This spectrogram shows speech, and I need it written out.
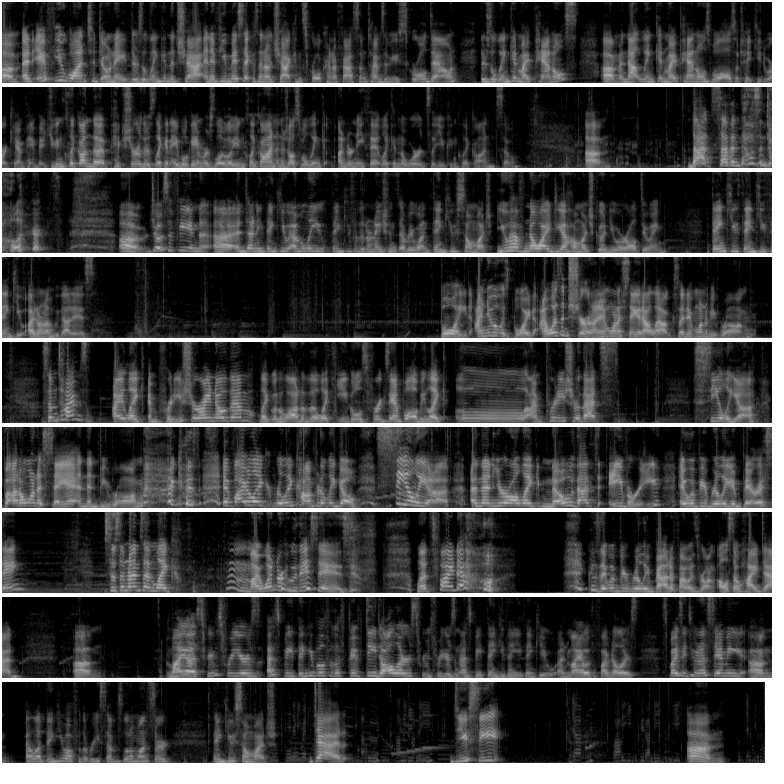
um, and if you want to donate, there's a link in the chat. And if you miss it, because I know chat can scroll kind of fast sometimes, if you scroll down, there's a link in my panels. Um, and that link in my panels will also take you to our campaign page. You can click on the picture. There's like an Able Gamers logo you can click on. And there's also a link underneath it, like in the words that you can click on. So, um, that's $7,000. Um, Josephine uh, and Denny, thank you. Emily, thank you for the donations, everyone. Thank you so much. You have no idea how much good you are all doing. Thank you, thank you, thank you. I don't know who that is. Boyd. I knew it was Boyd. I wasn't sure and I didn't want to say it out loud because I didn't want to be wrong. Sometimes I like am pretty sure I know them. Like with a lot of the like Eagles, for example, I'll be like, oh, I'm pretty sure that's Celia, but I don't want to say it and then be wrong. Because if I like really confidently go, Celia, and then you're all like, no, that's Avery, it would be really embarrassing. So sometimes I'm like, hmm, I wonder who this is. Let's find out. Because it would be really bad if I was wrong. Also, hi, Dad. Um, Maya, Screams for Years, SB, thank you both for the $50. Screams for Years and SB, thank you, thank you, thank you. And Maya with the $5. Spicy Tuna, Sammy, um, Ella, thank you all for the resubs. Little Monster, thank you so much. Dad, do you see? Um,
